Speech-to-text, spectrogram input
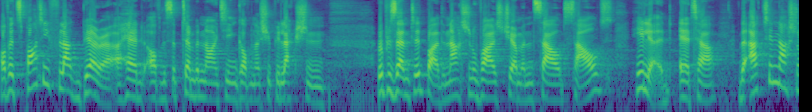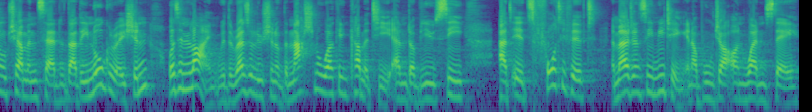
of its party flag bearer ahead of the September 19 governorship election. Represented by the National Vice Chairman South South, Hilliard Etta, the acting national chairman said that the inauguration was in line with the resolution of the National Working Committee, NWC, at its 45th emergency meeting in Abuja on Wednesday.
